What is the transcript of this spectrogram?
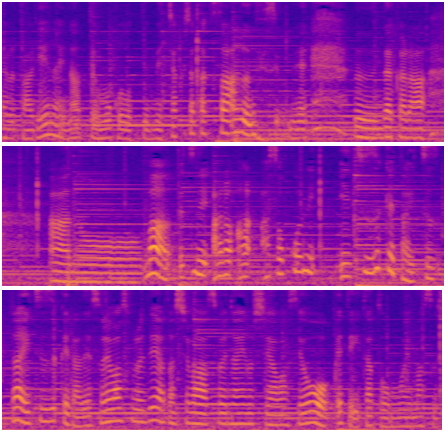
えるとありえないなって思うことってめちゃくちゃたくさんあるんですよね。うん、だからあのまあ別にあのああそこに居続けたいつら居続けたでそれはそれで私はそれなりの幸せを得ていたと思いますし、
